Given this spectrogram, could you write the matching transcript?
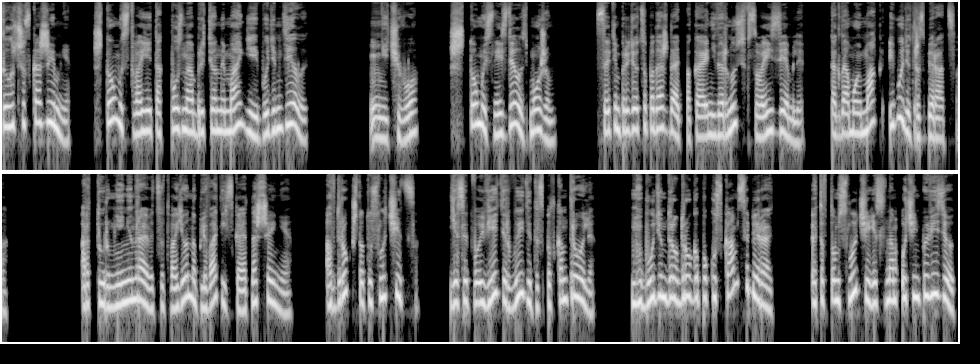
Ты лучше скажи мне, что мы с твоей так поздно обретенной магией будем делать? Ничего. Что мы с ней сделать можем? С этим придется подождать, пока я не вернусь в свои земли. Тогда мой маг и будет разбираться. Артур, мне не нравится твое наплевательское отношение. А вдруг что-то случится, если твой ветер выйдет из-под контроля? Мы будем друг друга по кускам собирать? Это в том случае, если нам очень повезет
